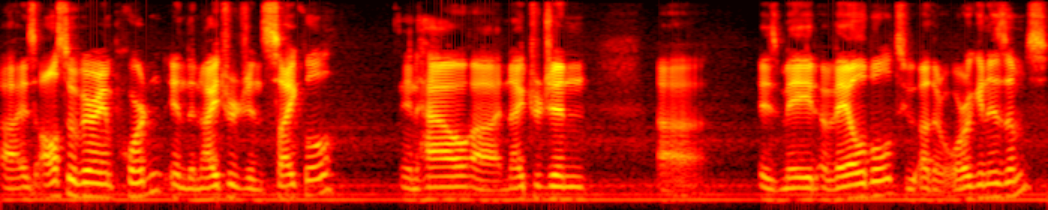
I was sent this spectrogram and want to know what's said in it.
uh, is also very important in the nitrogen cycle, in how uh, nitrogen uh, is made available to other organisms.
